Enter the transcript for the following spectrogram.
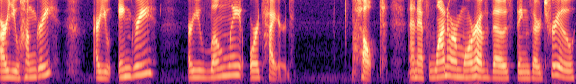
are you hungry? Are you angry? Are you lonely or tired? Halt. And if one or more of those things are true,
